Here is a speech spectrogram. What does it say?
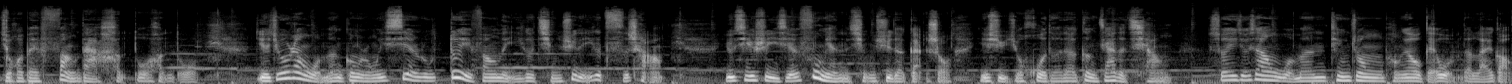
就会被放大很多很多，也就让我们更容易陷入对方的一个情绪的一个磁场，尤其是一些负面的情绪的感受，也许就获得的更加的强。所以，就像我们听众朋友给我们的来稿。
